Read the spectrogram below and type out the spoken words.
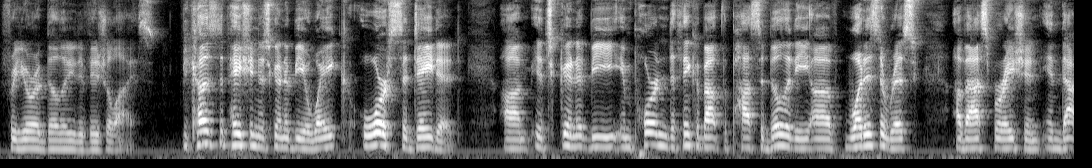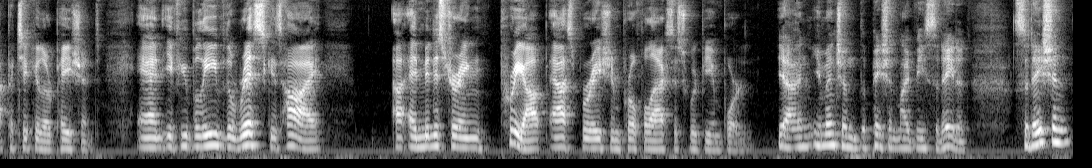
for your ability to visualize. Because the patient is going to be awake or sedated, um, it's going to be important to think about the possibility of what is the risk of aspiration in that particular patient. And if you believe the risk is high, uh, administering pre op aspiration prophylaxis would be important. Yeah, and you mentioned the patient might be sedated. Sedation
